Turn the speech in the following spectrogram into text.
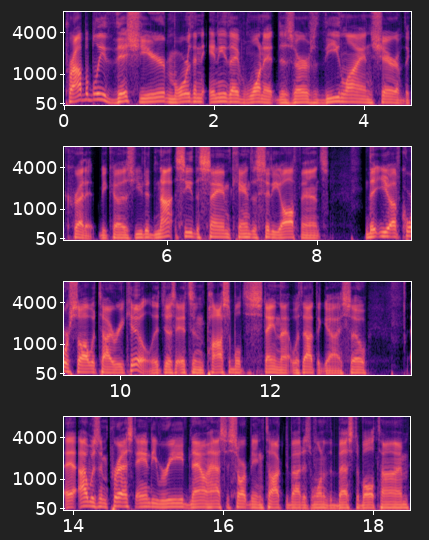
probably this year more than any they've won it deserves the lion's share of the credit because you did not see the same Kansas City offense that you of course saw with Tyreek Hill. It just it's impossible to sustain that without the guy. So I was impressed. Andy Reid now has to start being talked about as one of the best of all time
